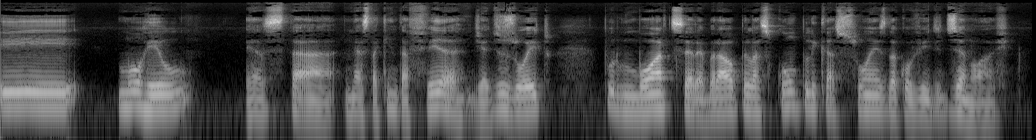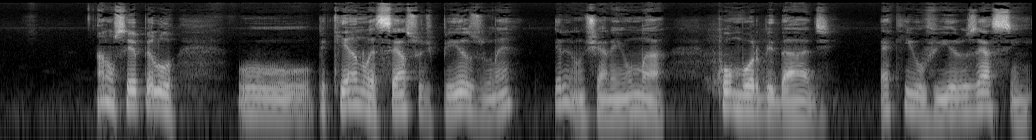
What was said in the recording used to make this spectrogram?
e morreu esta, nesta quinta-feira, dia 18, por morte cerebral pelas complicações da Covid-19. A não ser pelo o pequeno excesso de peso, né? Ele não tinha nenhuma comorbidade. É que o vírus é assim:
